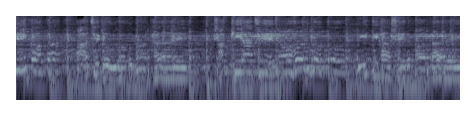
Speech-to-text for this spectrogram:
সাহসিকতা আছে গৌরব গাথায়। সাক্ষী আছে জহর ব্রত ইতিহাসের পাতায়।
